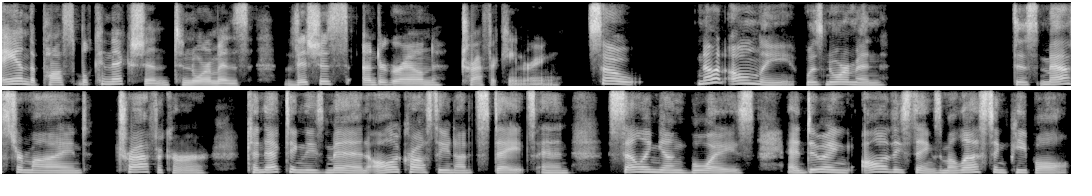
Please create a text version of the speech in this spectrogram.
and the possible connection to Norman's vicious underground trafficking ring. So, not only was Norman this mastermind trafficker connecting these men all across the United States and selling young boys and doing all of these things, molesting people,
